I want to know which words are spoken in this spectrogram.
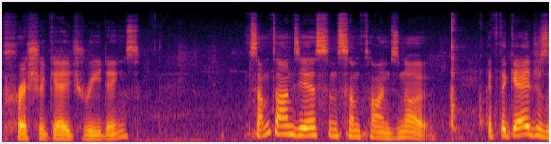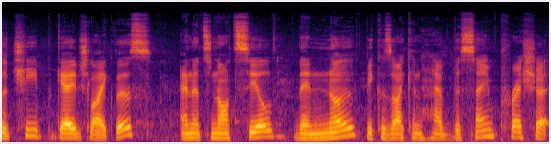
pressure gauge readings? Sometimes yes and sometimes no. If the gauge is a cheap gauge like this and it's not sealed, then no, because I can have the same pressure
